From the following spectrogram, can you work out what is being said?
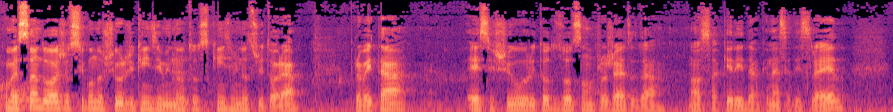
Começando hoje o segundo shiur de 15 minutos, 15 minutos de Torá. Aproveitar esse shiur e todos os outros são um projeto da nossa querida Knesset de Israel.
